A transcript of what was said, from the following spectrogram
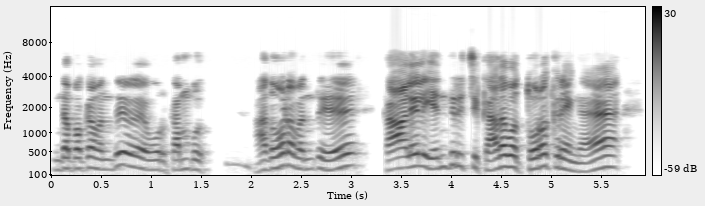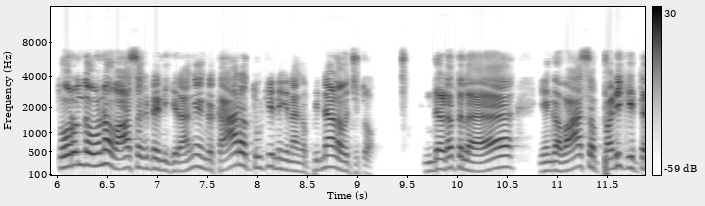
இந்த பக்கம் வந்து ஒரு கம்பு. அதோட வந்து காலையில் எந்திரிச்சு கதவை திறக்கிறேங்க. திறந்த உடனே வாசக்கிட்ட நிற்கிறாங்க எங்கள் காரை தூக்கி இன்னைக்கு நாங்கள் பின்னால் வச்சுட்டோம். இந்த இடத்துல எங்கள் வாச படிக்கிட்ட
